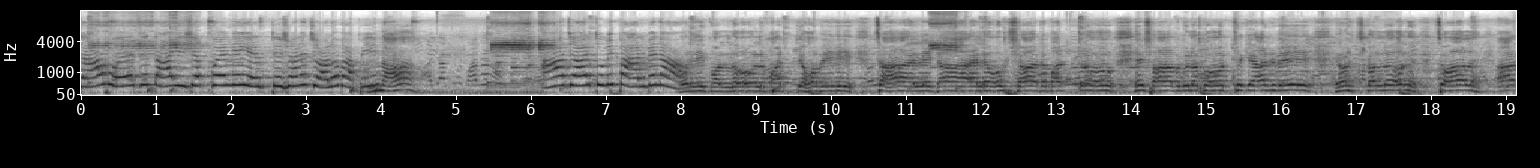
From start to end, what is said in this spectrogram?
যা হয়েছে তাই হিসাব করে নিয়ে স্টেশনে চলো বাপি। না। আজ আর তুমি পারবে না। ওরে কল্লোল পাঠতে হবে চাল ডাল ঔষধ পাত্র এসবগুলো কোথ থেকে আসবে? কল্লোল চল আর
